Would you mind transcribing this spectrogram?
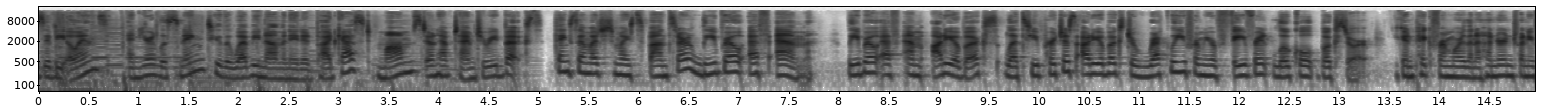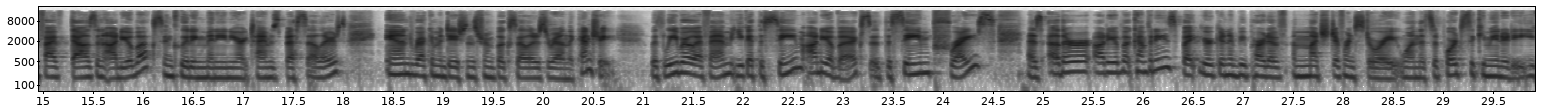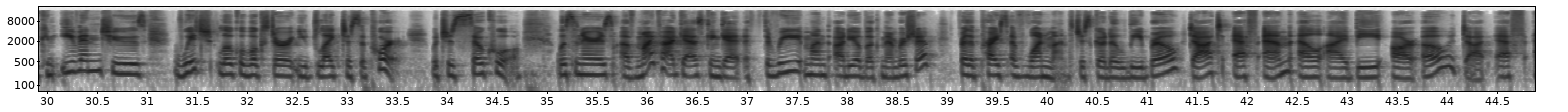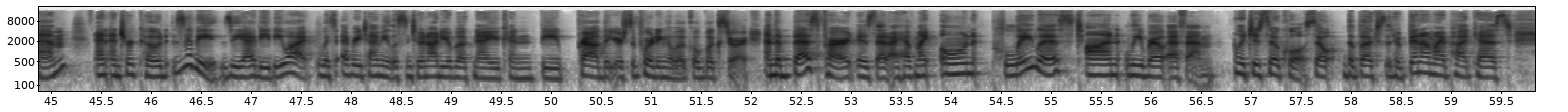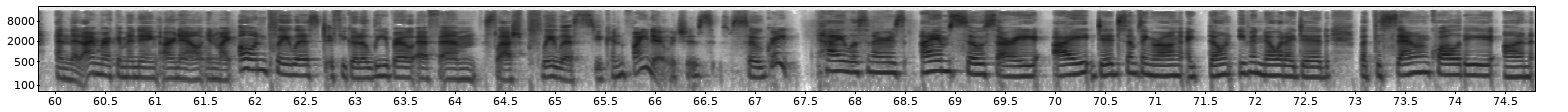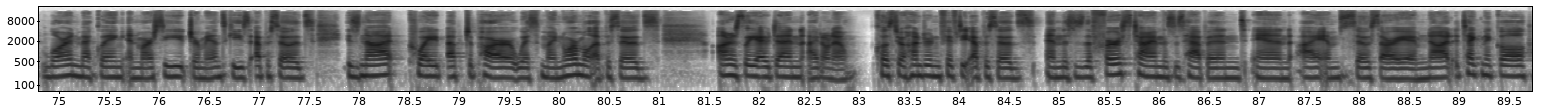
I'm Zibby Owens, and you're listening to the Webby nominated podcast, Moms Don't Have Time to Read Books. Thanks so much to my sponsor, Libro FM. Libro FM Audiobooks lets you purchase audiobooks directly from your favorite local bookstore. You can pick from more than 125,000 audiobooks, including many New York Times bestsellers and recommendations from booksellers around the country. With Libro FM, you get the same audiobooks at the same price as other audiobook companies, but you're going to be part of a much different story, one that supports the community. You can even choose which local bookstore you'd like to support, which is so cool. Listeners of my podcast can get a three month audiobook membership for the price of one month. Just go to libro.fm, L I B ro.fm and enter code ZIBBY, Z I B B Y. With every time you listen to an audiobook, now you can be proud that you're supporting a local bookstore. And the best part is that I have my own playlist on Libro FM which is so cool. So the books that have been on my podcast and that I'm recommending are now in my own playlist. If you go to Libro FM slash playlists, you can find it, which is so great. Hi, listeners. I am so sorry. I did something wrong. I don't even know what I did, but the sound quality on Lauren Mechling and Marcy Dermansky's episodes is not quite up to par with my normal episodes. Honestly, I've done, I don't know, close to 150 episodes, and this is the first time this has happened. And I am so sorry. I'm not a technical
